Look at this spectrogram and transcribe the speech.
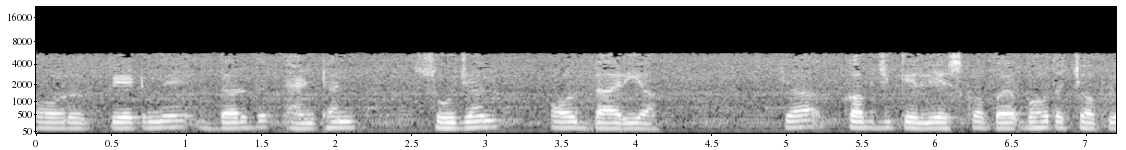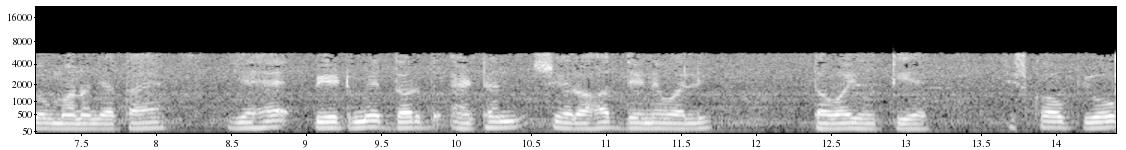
और पेट में दर्द, ऐंठन, सूजन और डायरिया, या कब्ज के लिए इसका बहुत अच्छा उपयोग माना जाता है। यह पेट में दर्द, ऐंठन से राहत देने वाली दवाई होती है। जिसका उपयोग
